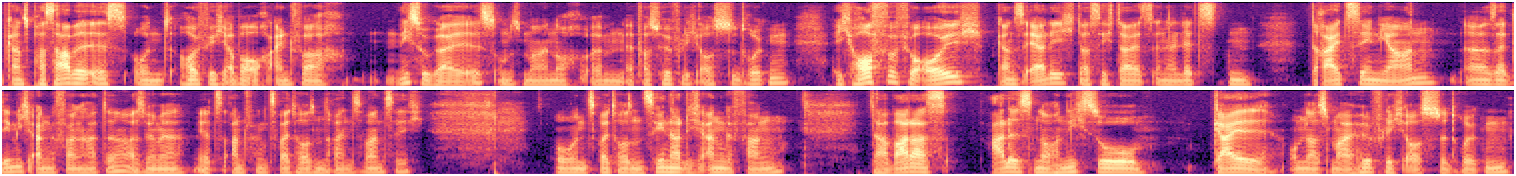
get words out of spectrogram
ganz passabel ist und häufig aber auch einfach nicht so geil ist, um es mal noch ähm, etwas höflich auszudrücken. Ich hoffe für euch, ganz ehrlich, dass ich da jetzt in den letzten 13 Jahren, äh, seitdem ich angefangen hatte, also wir haben ja jetzt Anfang 2023 und 2010 hatte ich angefangen, da war das alles noch nicht so geil, um das mal höflich auszudrücken.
